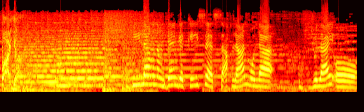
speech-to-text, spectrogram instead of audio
Bayan. Bilang ng dengue cases sa Aklan mula July o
